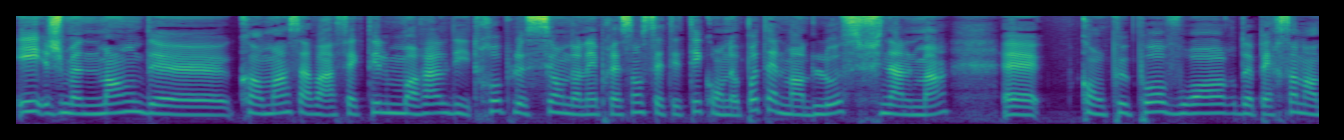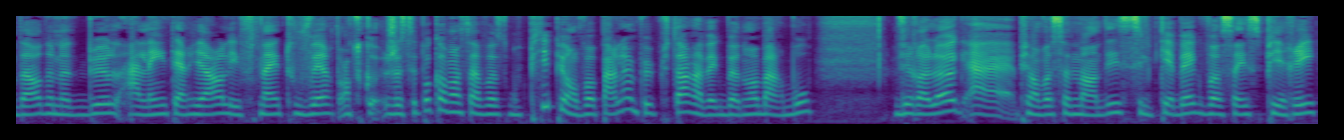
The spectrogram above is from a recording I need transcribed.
Et je me demande euh, comment ça va affecter le moral des troupes si on a l'impression cet été qu'on n'a pas tellement de lousse, finalement. Euh, qu'on peut pas voir de personnes en dehors de notre bulle à l'intérieur, les fenêtres ouvertes. En tout cas, je sais pas comment ça va se goupiller. Puis on va parler un peu plus tard avec Benoît Barbeau, virologue. Euh, puis on va se demander si le Québec va s'inspirer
